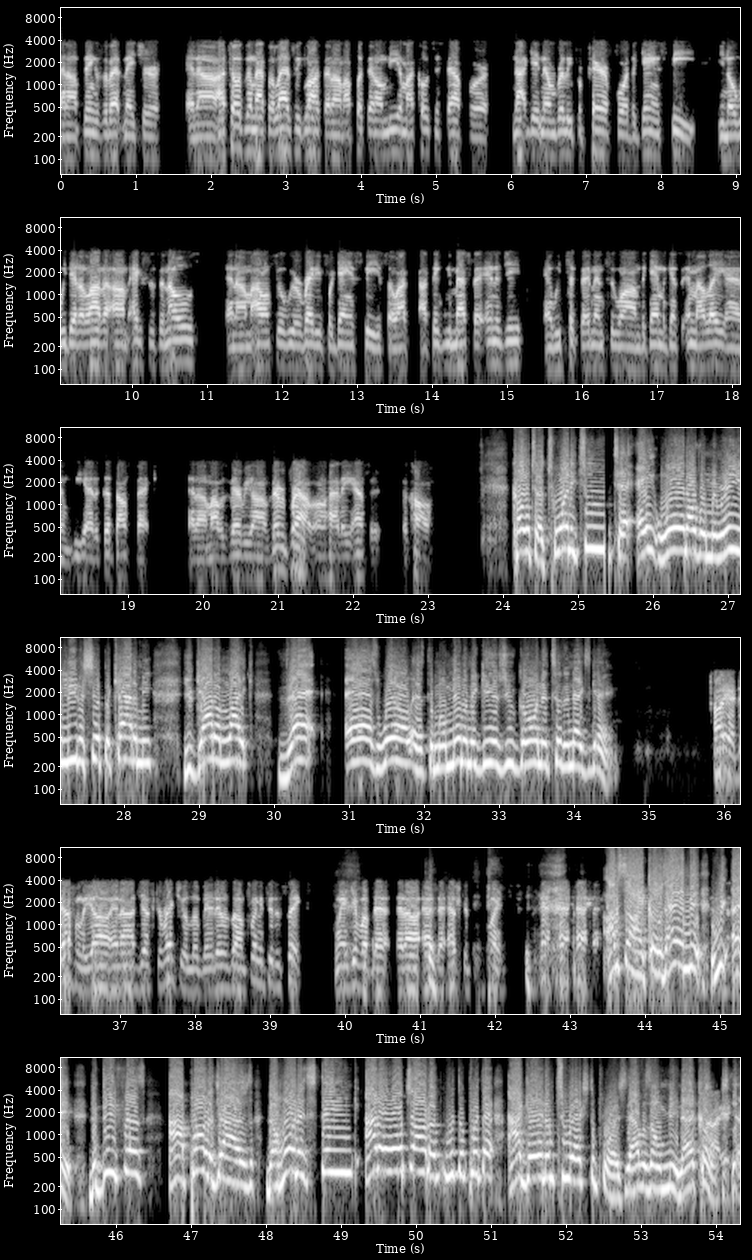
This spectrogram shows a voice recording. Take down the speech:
and uh, things of that nature. And uh, I told them after last week loss that um, I put that on me and my coaching staff for not getting them really prepared for the game speed. You know, we did a lot of um, X's and O's, and um, I don't feel we were ready for game speed. So I, I think we matched that energy, and we took that into um, the game against MLA, and we had a good bounce back. And um, I was very, um, very proud on how they answered the call. Coach, a 22 to 8 win over Marine Leadership Academy. You got to like that as well as the momentum it gives you going into the next game. Oh yeah, definitely. Uh, and I'll just correct you a little bit. It was um 22 to six. We ain't give up that that uh that extra point. I'm sorry, coach. I admit, we, hey, the defense. I apologize. The Hornets stink. I don't want y'all to, to put that. I gave them two extra points. That was on me, not coach. hey,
